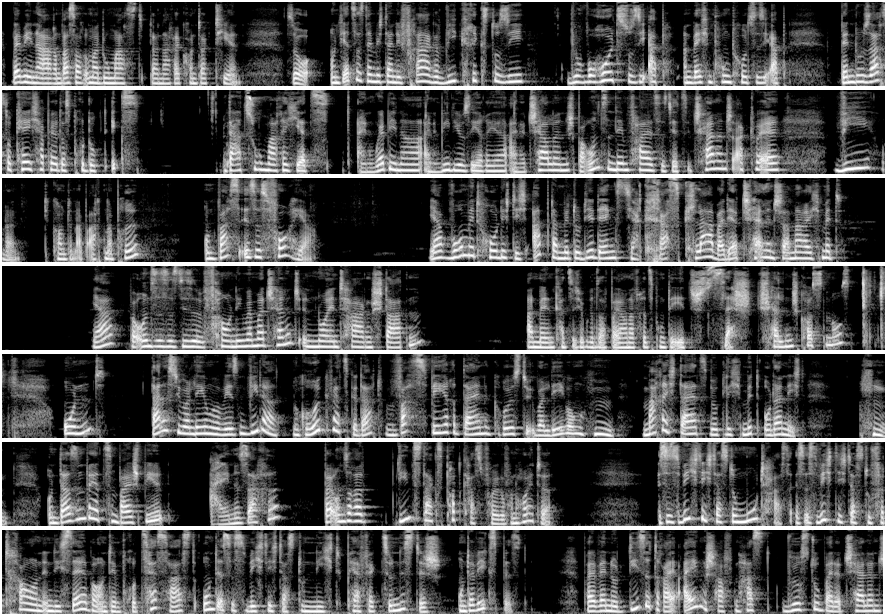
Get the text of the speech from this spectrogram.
Webinaren, was auch immer du machst, dann nachher kontaktieren. So, und jetzt ist nämlich dann die Frage, wie kriegst du sie, wo, wo holst du sie ab? An welchem Punkt holst du sie ab? Wenn du sagst, okay, ich habe ja das Produkt X, dazu mache ich jetzt ein Webinar, eine Videoserie, eine Challenge. Bei uns in dem Fall ist es jetzt die Challenge aktuell. Wie, oder die kommt dann ab 8. April. Und was ist es vorher? Ja, womit hole ich dich ab, damit du dir denkst, ja krass, klar, bei der Challenge, da mache ich mit. Ja, bei uns ist es diese Founding Member Challenge in neun Tagen starten. Anmelden kannst du dich übrigens auf bayonafritz.de slash challenge kostenlos. Und dann ist die Überlegung gewesen, wieder rückwärts gedacht, was wäre deine größte Überlegung? Hm, mache ich da jetzt wirklich mit oder nicht? Hm. Und da sind wir jetzt zum Beispiel eine Sache bei unserer Dienstags-Podcast-Folge von heute. Es ist wichtig, dass du Mut hast. Es ist wichtig, dass du Vertrauen in dich selber und den Prozess hast. Und es ist wichtig, dass du nicht perfektionistisch unterwegs bist. Weil wenn du diese drei Eigenschaften hast, wirst du bei der Challenge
